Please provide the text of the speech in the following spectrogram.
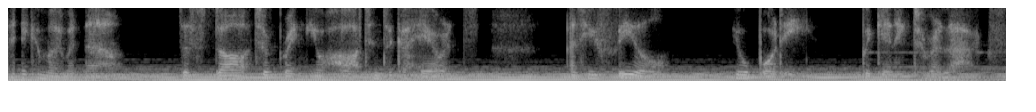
Take a moment now to start to bring your heart into coherence as you feel your body beginning to relax.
